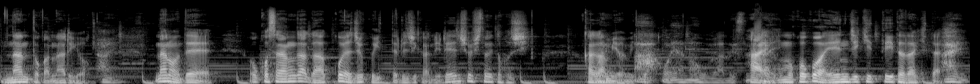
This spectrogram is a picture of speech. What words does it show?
なんとかなるよ。えはい。なので、お子さんが学校や塾行ってる時間に練習しといてほしい。鏡を見て。あ、親の方がですね。はい。もうここは演じ切っていただきたい。はい。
